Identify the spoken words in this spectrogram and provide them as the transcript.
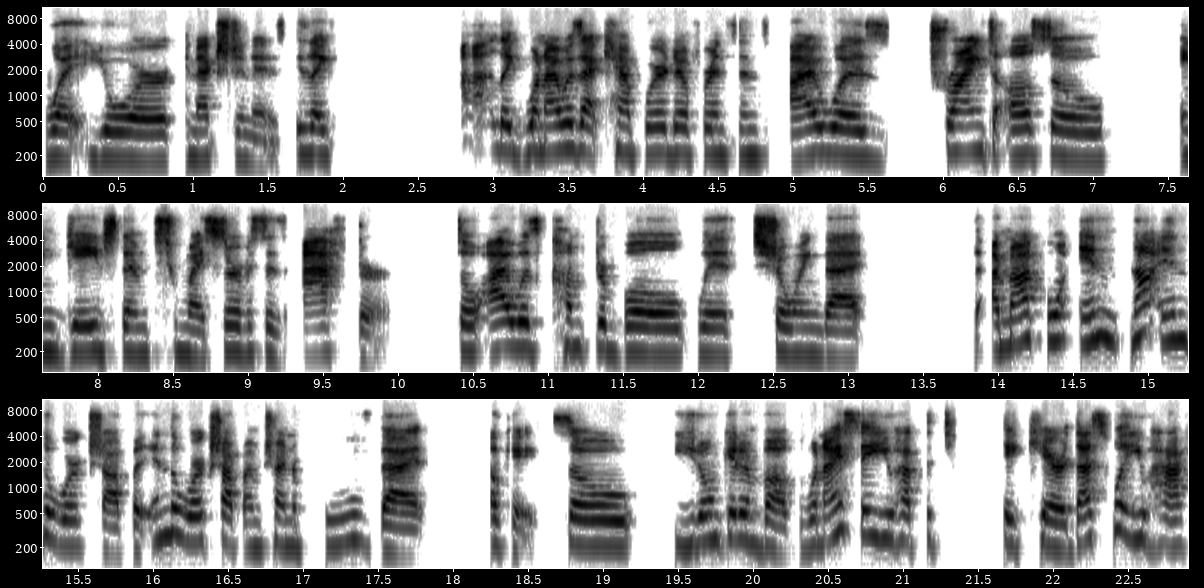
what your connection is. It's like, uh, like when I was at Camp Weredale, for instance, I was trying to also engage them to my services after. So I was comfortable with showing that I'm not going in, not in the workshop, but in the workshop, I'm trying to prove that, okay, so you don't get involved. When I say you have to take care, that's what you have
